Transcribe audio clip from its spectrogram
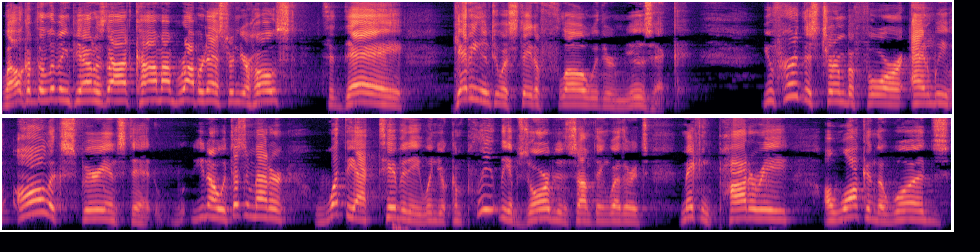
Welcome to livingpianos.com. I'm Robert Estrin, your host. Today, getting into a state of flow with your music. You've heard this term before, and we've all experienced it. You know, it doesn't matter what the activity, when you're completely absorbed in something, whether it's making pottery, a walk in the woods,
